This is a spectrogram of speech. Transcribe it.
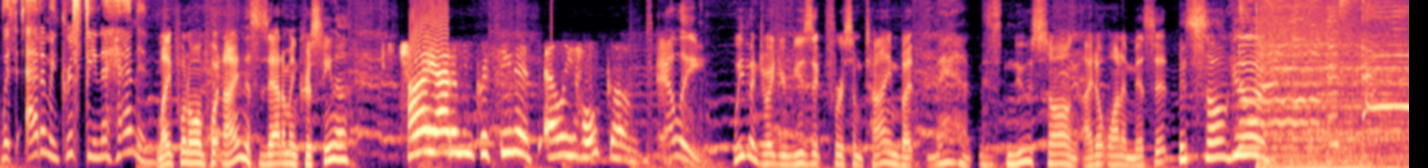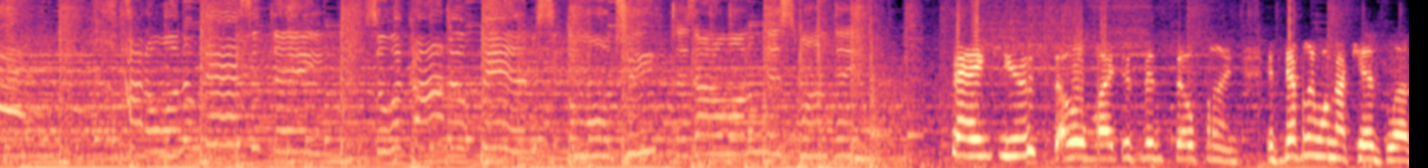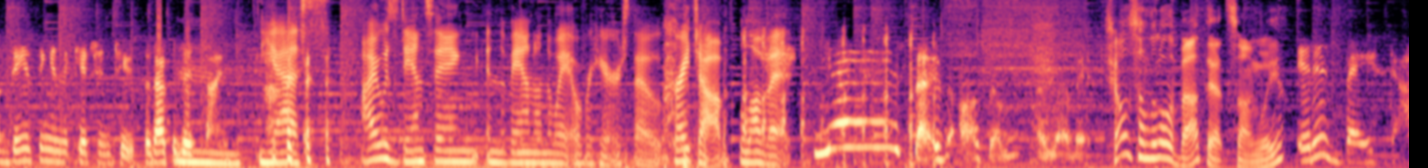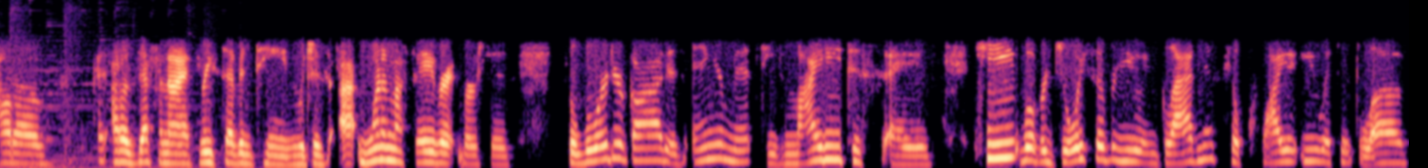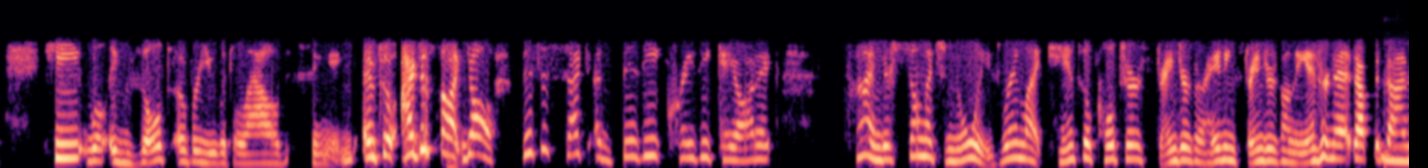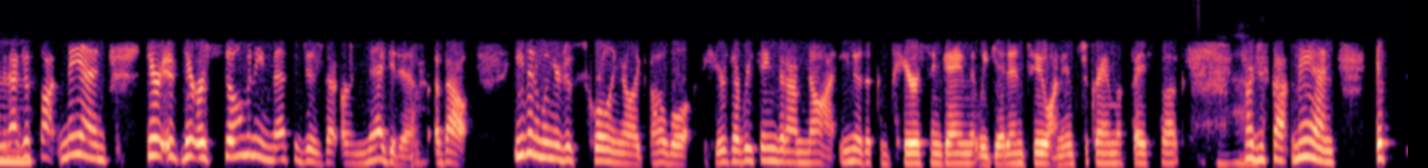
with Adam and Christina Hannon. Life 101.9, this is Adam and Christina. Hi, Adam and Christina. It's Ellie Holcomb. Ellie, we've enjoyed your music for some time, but man, this new song, I Don't Want to Miss It, it's so good. Thank you so much. It's been so fun. It's definitely one my kids love dancing in the kitchen too, so that's a good Mm, sign. yes. I was dancing in the van on the way over here, so great job. Love it. Yes, that is awesome. I love it. Tell us a little about that song, will you? It is based out of out of Zephaniah 3:17, which is uh, one of my favorite verses. The Lord your God is in your midst. He's mighty to save. He will rejoice over you in gladness. He'll quiet you with his love. He will exult over you with loud singing. And so I just thought, y'all, this is such a busy, crazy, chaotic time. There's so much noise. We're in like cancel culture. Strangers are hating strangers on the internet half the time. And I mm-hmm. just thought, man, there is there are so many messages that are negative about even when you're just scrolling, you're like, oh well, here's everything that I'm not. You know, the comparison game that we get into on Instagram or Facebook. So I just thought, man,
